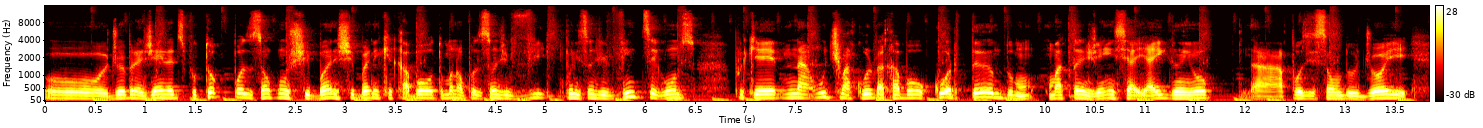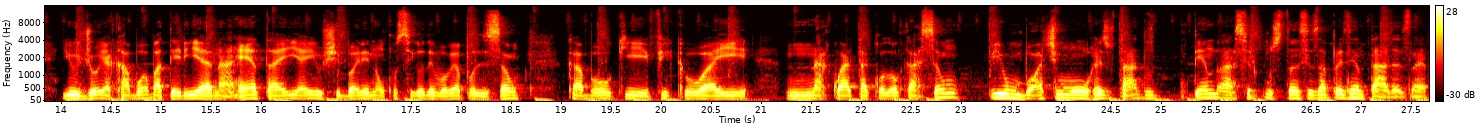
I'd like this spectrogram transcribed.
O Joe Brady ainda disputou posição com o Shibane, Shibane que acabou tomando uma posição de punição de 20 segundos, porque na última curva acabou cortando uma tangência e aí ganhou a posição do Joey. E o Joey acabou a bateria na reta e aí o Shibane não conseguiu devolver a posição, acabou que ficou aí na quarta colocação e um ótimo resultado tendo as circunstâncias apresentadas, né?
